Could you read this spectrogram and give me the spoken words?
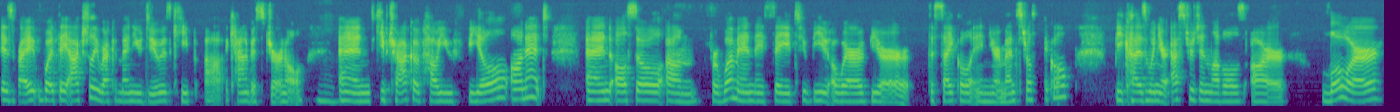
is right. What they actually recommend you do is keep uh, a cannabis journal mm. and keep track of how you feel on it. And also, um, for women, they say to be aware of your the cycle in your menstrual cycle because when your estrogen levels are lower,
